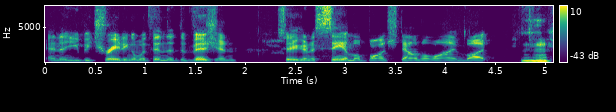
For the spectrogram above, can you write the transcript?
And then you'd be trading him within the division, so you're going to see him a bunch down the line. But Mhm.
